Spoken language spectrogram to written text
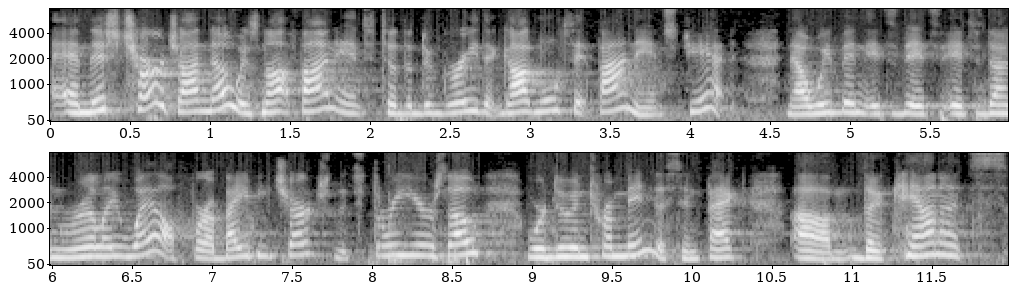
and this church I know is not financed to the degree that God wants it financed yet. Now we've been it's it's it's done really well for a baby church that's three years old. We're doing tremendous. In fact, um, the accountants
